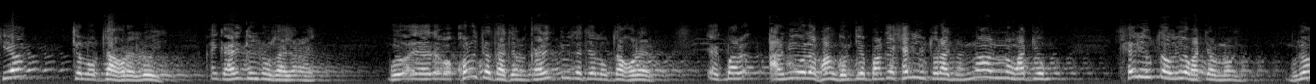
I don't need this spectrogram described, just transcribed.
কিয়া? কে লজ্জা করে লই আমি গাড়ি করে নজাই আর খরচটা যাচ্ছে না গাড়ি করে যাচ্ছে লজ্জা করে একবার আর্মি হলে ভাঙ ঘর গিয়ে বাঁধে খেলি উতরাই না না ভাজ্য খেলি উতরালিও ভাবতাম নয় বুঝো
